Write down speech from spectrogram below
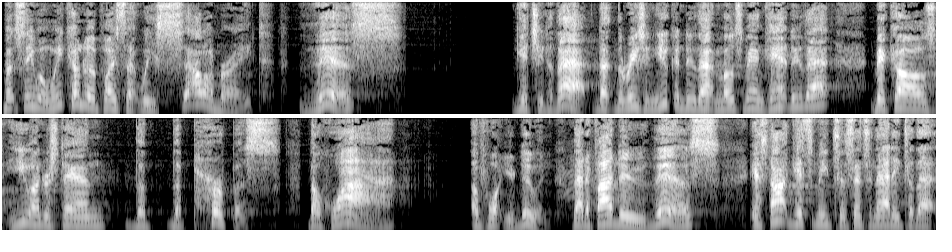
But see, when we come to a place that we celebrate this, get you to that. that the reason you can do that, and most men can't do that, because you understand the the purpose, the why of what you're doing. That if I do this, it's not gets me to Cincinnati to that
